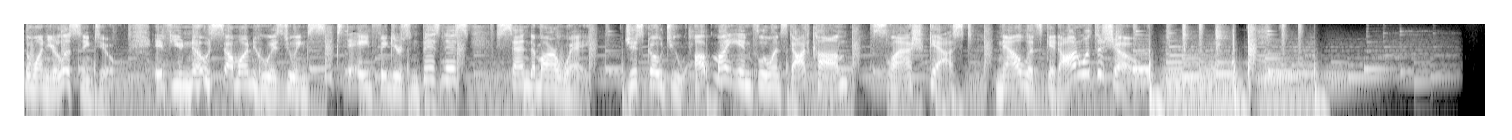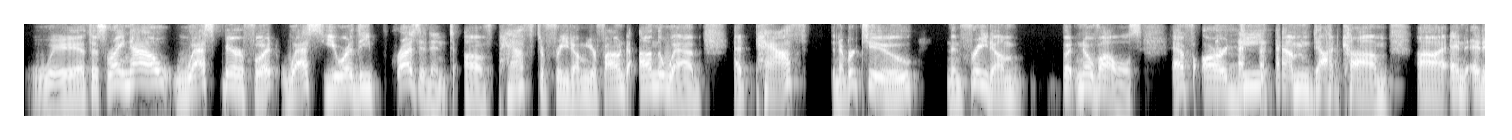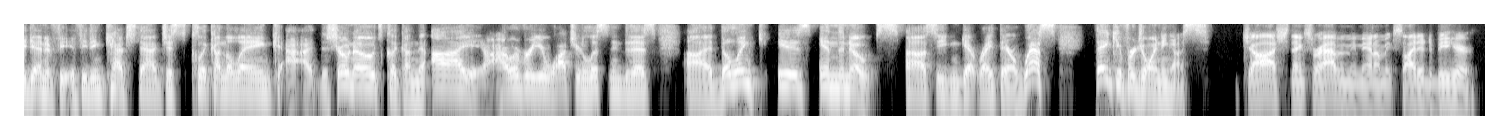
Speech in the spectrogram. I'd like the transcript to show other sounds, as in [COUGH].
the one you're listening to. If you know someone who is doing six to eight figures in business, send them our way. Just go to upmyinfluence.com slash guest. Now let's get on with the show. With us right now, Wes Barefoot. Wes, you are the president of Path to Freedom. You're found on the web at path, the number two, and then freedom, but no vowels, frdm.com. [LAUGHS] Uh, and, and again, if you, if you didn't catch that, just click on the link, uh, the show notes, click on the I, however you're watching or listening to this. Uh, the link is in the notes, uh, so you can get right there. Wes, thank you for joining us. Josh, thanks for having me, man. I'm excited to be here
